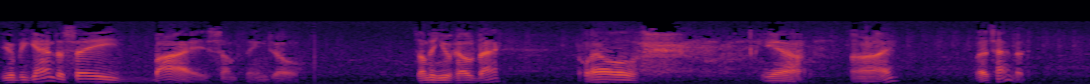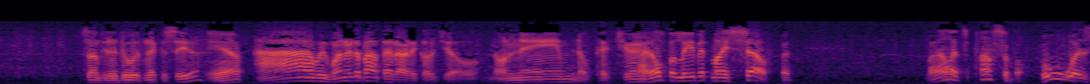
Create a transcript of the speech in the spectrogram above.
You began to say buy something, Joe. Something you've held back? Well, yeah. All right. Let's have it. Something to do with Nicosia? Yeah. Ah, we wondered about that article, Joe. No name, no picture. I don't believe it myself, but. Well, it's possible. Who was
